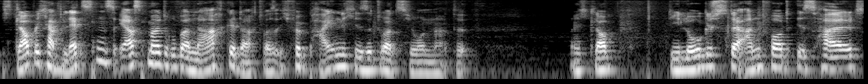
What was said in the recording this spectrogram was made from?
Ich glaube, ich habe letztens erstmal drüber nachgedacht, was ich für peinliche Situationen hatte. Ich glaube, die logischste Antwort ist halt,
